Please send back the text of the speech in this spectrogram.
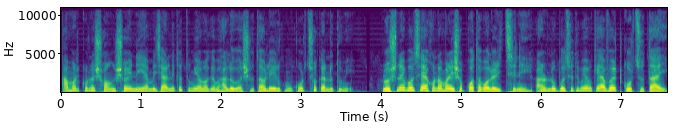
আমার কোনো সংশয় নেই। আমি জানি তো তুমি আমাকে ভালোবাসো। তাহলে এরকম করছ কেন তুমি? রোশনাই বলছে, এখন আমার এসব কথা বলার ইচ্ছে নেই। আরণক বলছে, তুমি আমাকে অ্যাভয়েড করছ, তাই?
